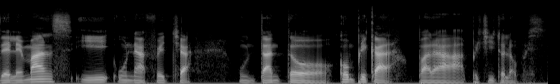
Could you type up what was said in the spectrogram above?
de Le Mans y una fecha un tanto complicada para Pechito López.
